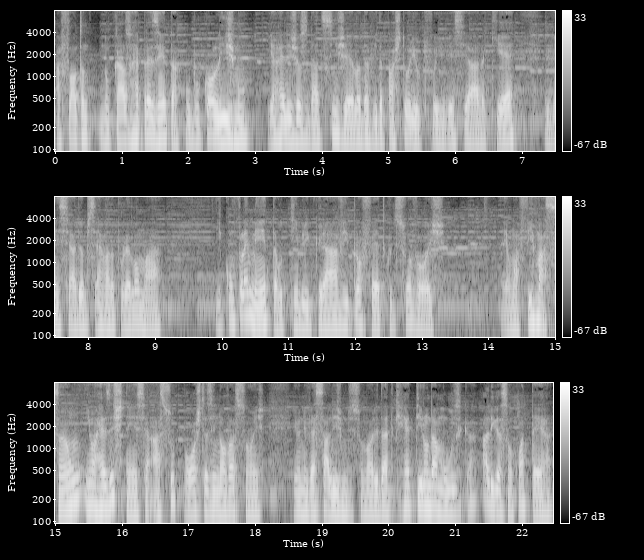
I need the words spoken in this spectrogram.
A flauta, no caso, representa o bucolismo e a religiosidade singela da vida pastoril que foi vivenciada, que é vivenciada e observada por Elomar e complementa o timbre grave e profético de sua voz. É uma afirmação e uma resistência a supostas inovações e universalismo de sonoridade que retiram da música a ligação com a terra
